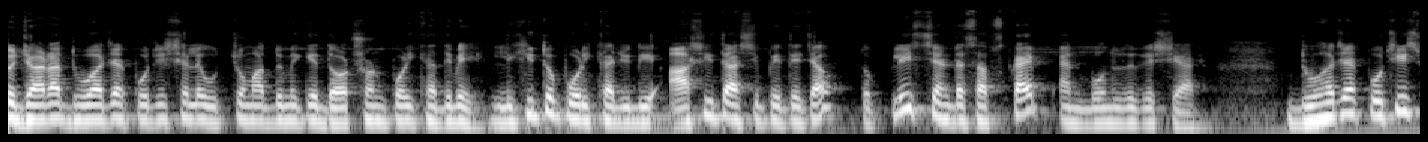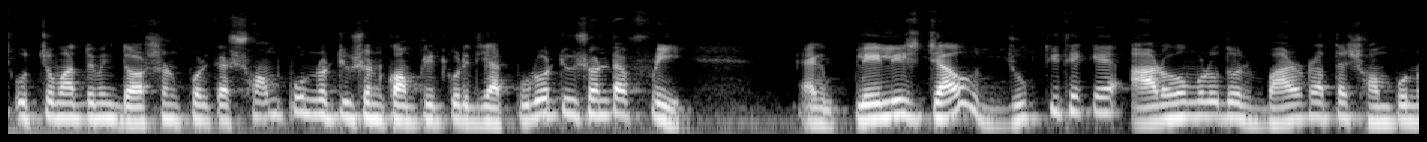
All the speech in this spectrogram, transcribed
তো যারা দু হাজার পঁচিশ সালে উচ্চ মাধ্যমিকে দর্শন পরীক্ষা দেবে, লিখিত পরীক্ষা যদি আশিতে আশি পেতে চাও, তো প্লিজ চ্যানেলটা সাবস্ক্রাইব অ্যান্ড বন্ধুদেরকে শেয়ার দু হাজার পঁচিশ উচ্চ মাধ্যমিক দর্শন পরীক্ষার সম্পূর্ণ টিউশন কমপ্লিট করে দিয়ে আর পুরো টিউশনটা ফ্রি এক প্লেলিস্ট যাও, যুক্তি থেকে আরোহ মূলদোষ বারোটাতে সম্পূর্ণ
